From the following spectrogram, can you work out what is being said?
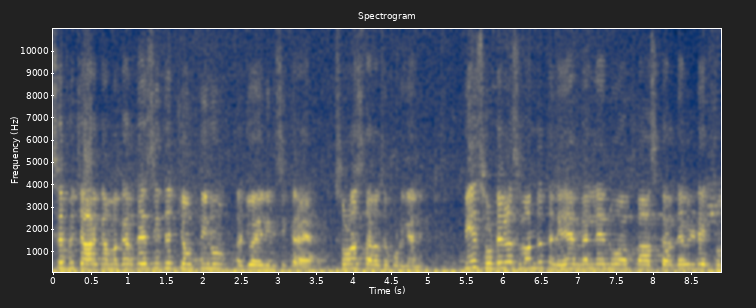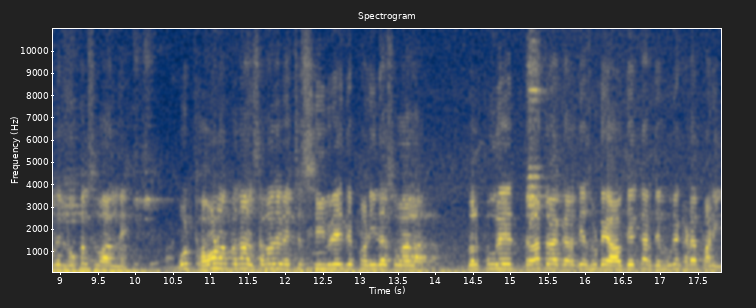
ਸਿਰਫ ਚਾਰ ਕੰਮ ਕਰਦੇ ਸੀ ਤੇ 34 ਨੂੰ ਜੁਆਇਨ ਹੀ ਨਹੀਂ ਸੀ ਕਰਾਇਆ। 16 1700 ਕੁੜੀਆਂ ਨੇ। ਵੀ ਇਹ ਤੁਹਾਡੇ ਨਾਲ ਸੰਬੰਧਿਤ ਨੇ ਐਮਐਲਏ ਨੂੰ ਪਾਸ ਕਰਦੇ ਆ ਵੀ ਜਿਹੜੇ ਇੱਥੋਂ ਦੇ ਲੋਕਲ ਸਵਾਲ ਨੇ। ਉਹ ਠਾਉਣ ਵਿਧਾਨ ਸਭਾ ਦੇ ਵਿੱਚ, ਸੀਵਰੇਜ ਦੇ ਪਾਣੀ ਦਾ ਸਵਾਲ ਆ। ਮਤਲਬ ਪੂਰੇ ਤਰਾ ਤਰਾ ਕਰਦੇ ਆ, ਤੁਹਾਡੇ ਆਪਦੇ ਘਰ ਦੇ ਮੂਹਰੇ ਖੜਾ ਪਾਣੀ।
